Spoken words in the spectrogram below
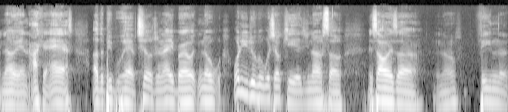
you know, and I can ask other people who have children, hey, bro, you know, what do you do with your kids? You know, so it's always uh, you know, feeding the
